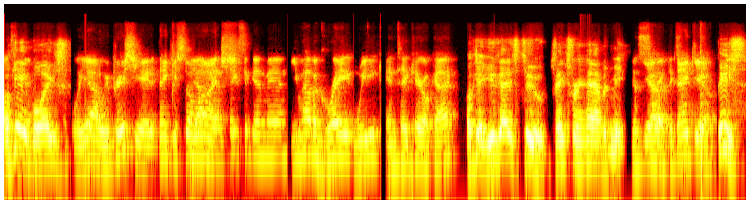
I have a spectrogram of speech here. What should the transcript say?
Okay, boys. Well, yeah, we appreciate it. Thank you so yeah, man. much. Thanks again, man. You have a great week and take care, okay? Okay, you guys too. Thanks for having me. Yes, Yeah, sir. Thanks- thank you. Peace.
